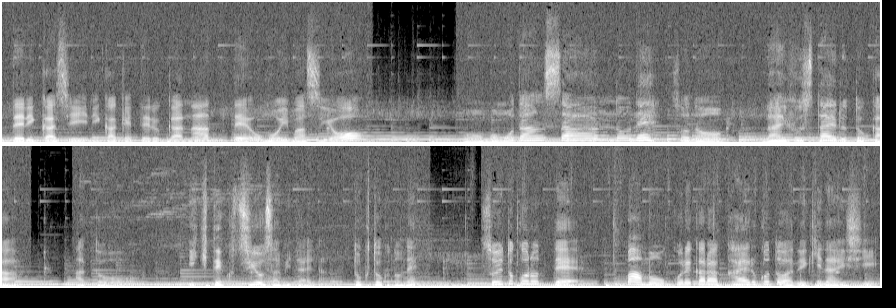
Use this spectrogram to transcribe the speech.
んデリカシーに欠けてるかなって思いますよ。もう桃団さんのねそのライフスタイルとかあと生きていく強さみたいな独特のね。そういうところってまあもうこれから変えることはできないし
